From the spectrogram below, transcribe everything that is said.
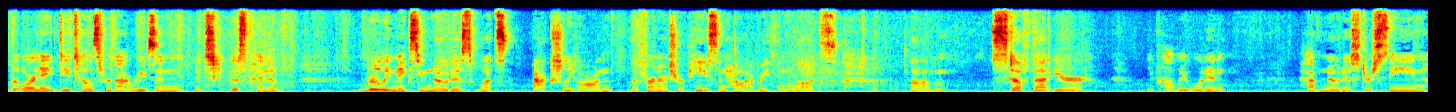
the ornate details for that reason. It just kind of really makes you notice what's actually on the furniture piece and how everything looks. Um, stuff that you're you probably wouldn't have noticed or seen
